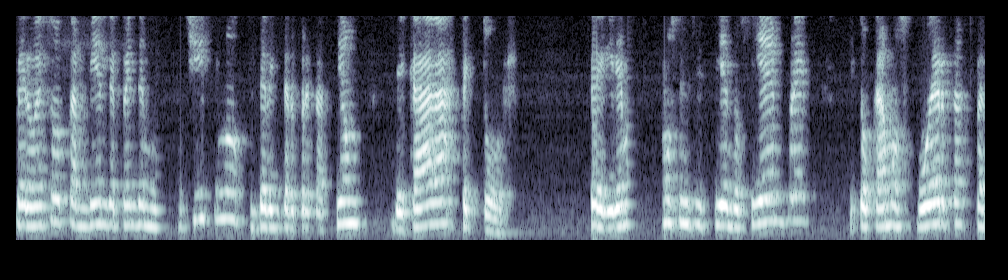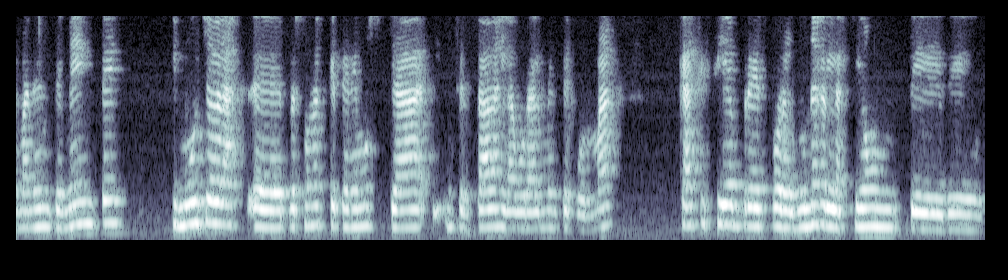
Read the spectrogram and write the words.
pero eso también depende muchísimo de la interpretación de cada sector. Seguiremos insistiendo siempre, y tocamos puertas permanentemente y muchas de las eh, personas que tenemos ya insertadas laboralmente formal, casi siempre es por alguna relación de,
